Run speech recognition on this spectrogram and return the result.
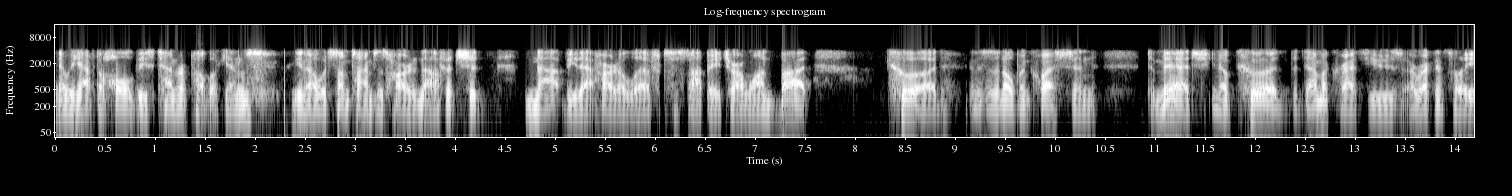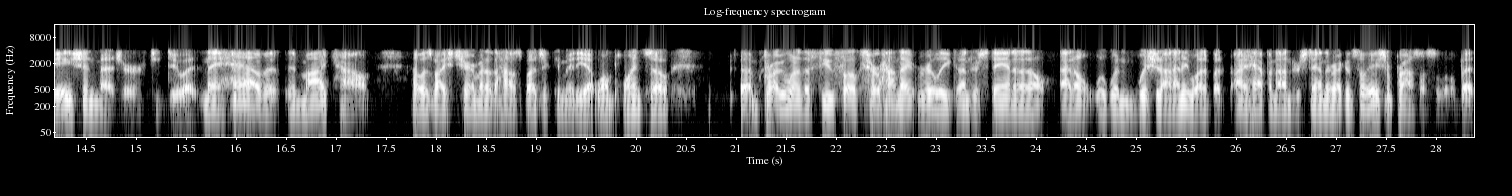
and we have to hold these 10 Republicans, you know, which sometimes is hard enough. It should not be that hard a lift to stop HR one, but could, and this is an open question, to Mitch, you know, could the Democrats use a reconciliation measure to do it? And they have, in my count. I was vice chairman of the House Budget Committee at one point, so uh, probably one of the few folks around that really understand. And I don't, I don't, wouldn't wish it on anyone, but I happen to understand the reconciliation process a little bit,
